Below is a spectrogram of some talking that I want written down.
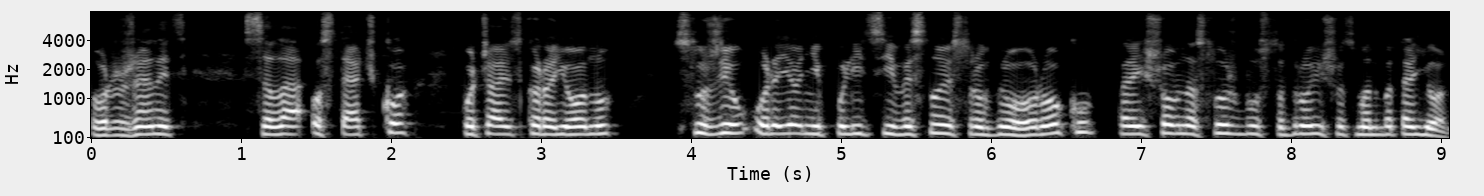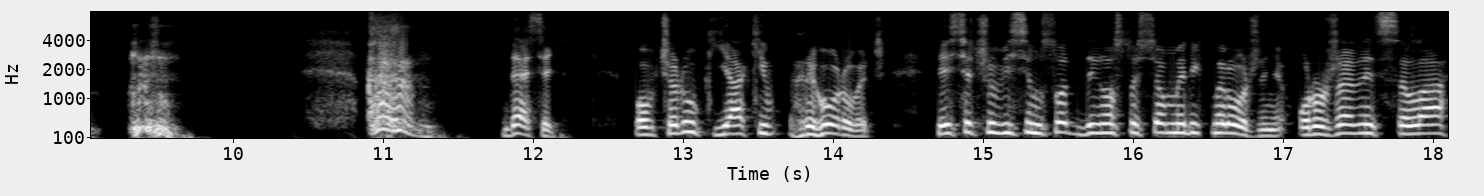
Орже- села Остечко Почаївського району. Служив у районній поліції весною 42-го року. Перейшов на службу у 102-й шуцманбатальйон. 10. Овчарук Яків Григорович, 1897 рік народження, уроженець села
